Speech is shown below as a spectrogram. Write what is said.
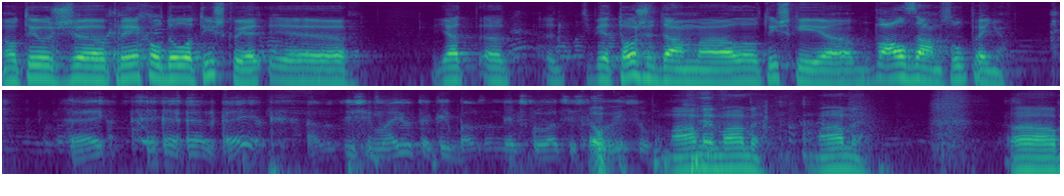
Ну, ты уж э, приехал до Латышку. Я, э, я э, тебе тоже дам э, латышский э, балзам с упенью. Hej, hej, ale ty si majú taký balzam, jak Slováci slivovicu. Māme, māme, māme. Uh,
